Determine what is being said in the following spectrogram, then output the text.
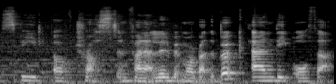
Speed of Trust, and find out a little bit more about the book and the author.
